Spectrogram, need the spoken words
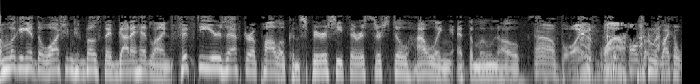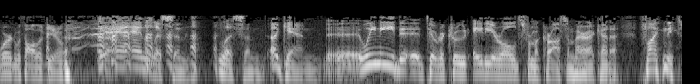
I'm looking at the Washington Post. They've got a headline: 50 years after Apollo, conspiracy theorists are still howling at the moon hoax. Oh, boy. Wow. Aldrin would like a word with all of you. Yeah, and, and listen, listen. Again, uh, we need uh, to recruit eighty-year-olds from across America to find these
